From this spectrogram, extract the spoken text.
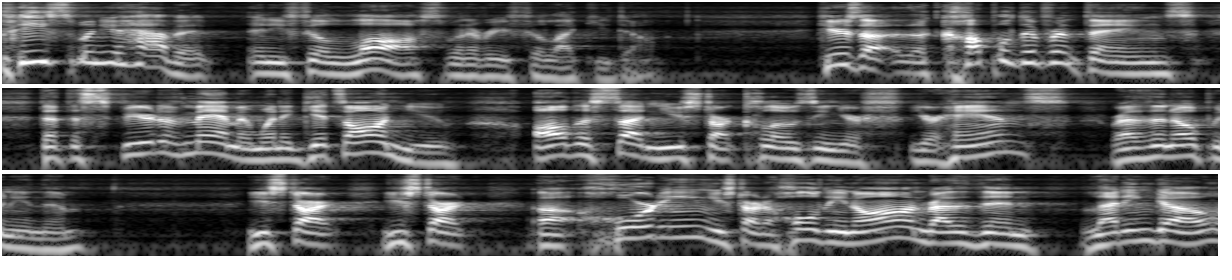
peace when you have it, and you feel lost whenever you feel like you don't. Here's a, a couple different things that the spirit of mammon, when it gets on you, all of a sudden you start closing your, your hands rather than opening them. You start, you start uh, hoarding, you start holding on rather than letting go.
